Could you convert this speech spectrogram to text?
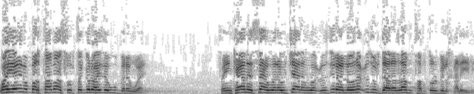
Waayo inuu bartaabaa suurtagalo hayda ugu baran waayo. Fain kaana sahwan aw jahlan wa cudira loona cudur daaro lam tabtul bilqaliili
